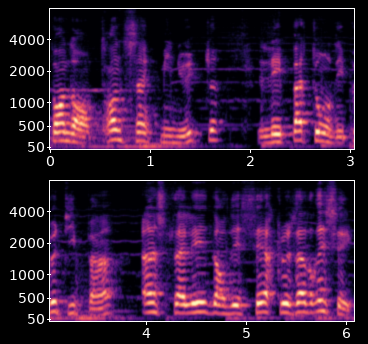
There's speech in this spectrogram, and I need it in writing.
pendant 35 minutes les pâtons des petits pains installés dans des cercles adressés.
